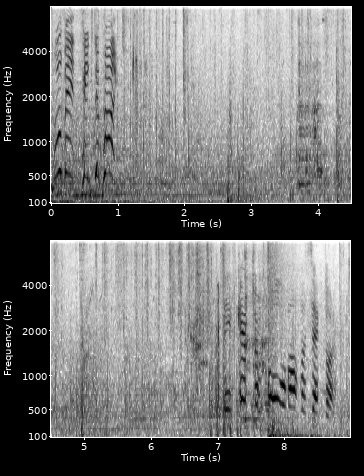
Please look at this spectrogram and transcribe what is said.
Move in! Take the point! They've captured all of Alpha Sector.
